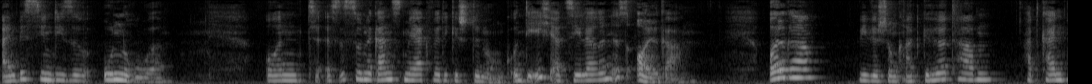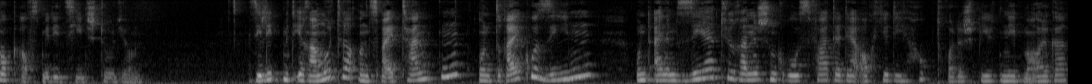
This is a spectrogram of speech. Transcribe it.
ein bisschen diese Unruhe. Und es ist so eine ganz merkwürdige Stimmung. Und die Ich-Erzählerin ist Olga. Olga, wie wir schon gerade gehört haben, hat keinen Bock aufs Medizinstudium. Sie lebt mit ihrer Mutter und zwei Tanten und drei Cousinen und einem sehr tyrannischen Großvater, der auch hier die Hauptrolle spielt neben Olga,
